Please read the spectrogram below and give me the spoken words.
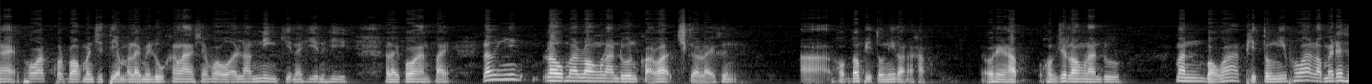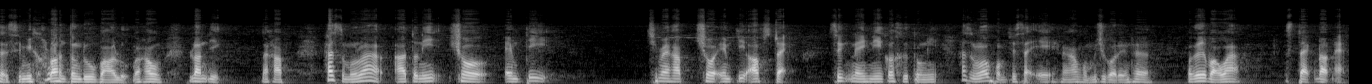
ง่าย เพราะว่าโค้ดบล็อกมันจะเตรียมอะไรไม่รู้ข้างล่างใช่ไหมบอกว่า running กี่นาทีนาทีอะไรก็ว่ากันไป แล้วทีนี้เรามาลองรันดูก่อนว่าเกิดอะไรขึ้นผมต้องปิดตรงนี้ก่อนนะครับ โอเคครับ ผมจะลองรันดู มันบอกว่าผิดตรงนี้เพราะว่าเราไม่ได้ใส่ซิมิคอลอนตรงดู while นะครับผมรันอีกนะครับ ถ้าสมมุติว่าเอาตัวนี้ show empty ใช่ไหมครับ show empty of stack ซึ่งในนี้ก็คือตรงนี้ ถ้าสมมติว่าผมจะใส่ a นะครับ ผมจะกด enter มันก็จะบอกว่า stack dot add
